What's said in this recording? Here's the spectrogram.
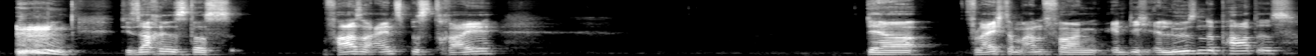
die Sache ist, dass Phase 1 bis 3 der vielleicht am Anfang endlich erlösende Part ist,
